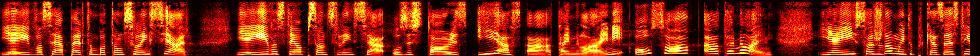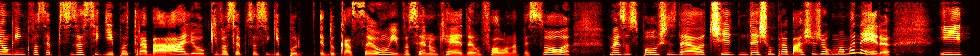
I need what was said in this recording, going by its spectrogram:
E aí você aperta um botão silenciar. E aí você tem a opção de silenciar os stories e a, a timeline, ou só a timeline. E aí isso ajuda muito, porque às vezes tem alguém que você precisa seguir por trabalho, ou que você precisa seguir por educação, e você não quer dar um follow na pessoa, mas os posts dela te deixam pra baixo de alguma maneira. E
